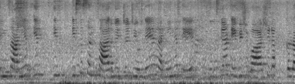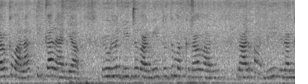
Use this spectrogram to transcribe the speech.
ਇਨਸਾਨੀਅਤ ਇਸ ਇਸ ਇਸ ਸੰਸਾਰ ਵਿੱਚ ਜਿਉਂਦੇ ਰਹਿਣ ਤੇ ਦੂਸਰਿਆਂ ਤੇ ਵਿਸ਼ਵਾਸ ਰੱਖ ਕਲੰਕ ਵਾਲਾ ਟਿੱਕਾ ਰਹਿ ਗਿਆ। ਰੁੱਲ ਗਈ ਜਵਾਨੀ ਦੁੱਧ ਮੱਖਣਾ ਵਾਲੀ, ਨਾਲ ਆਲੀ ਰੰਗ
